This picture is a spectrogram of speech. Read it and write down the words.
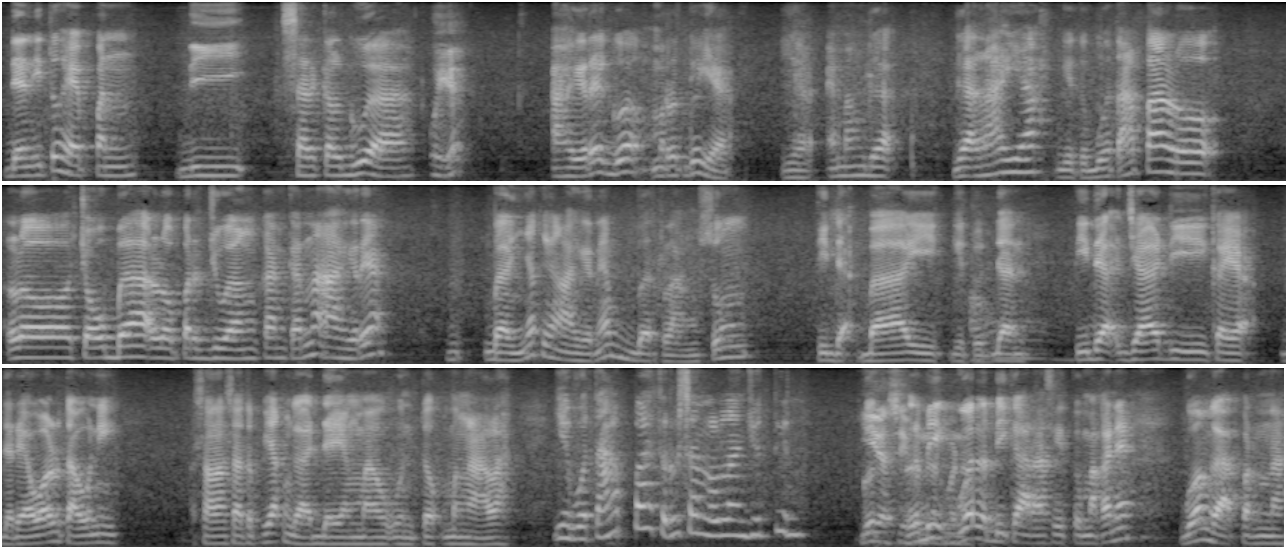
dan itu happen di circle gua. Oh ya akhirnya gua menurut gua ya ya emang nggak nggak layak gitu. Buat apa lo lo coba lo perjuangkan? Karena akhirnya banyak yang akhirnya berlangsung tidak baik gitu. Oh. dan tidak jadi kayak dari awal lo tahu nih salah satu pihak nggak ada yang mau untuk mengalah. Ya buat apa terusan lo lanjutin Gua Iya sih, lebih gue lebih ke arah situ. Makanya gua nggak pernah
